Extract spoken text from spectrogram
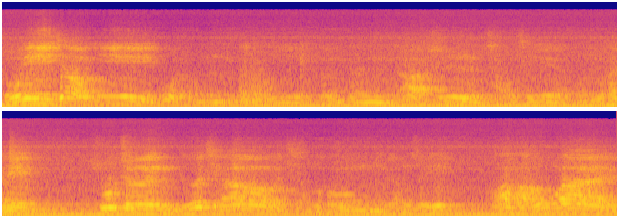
祖义教义不容逆，根本大事草鞋空害，书存德巧，讲风元随，好啊碍。”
